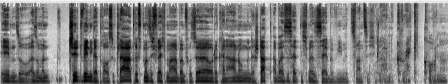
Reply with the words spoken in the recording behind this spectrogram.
Ebenso. Also, man chillt weniger draußen. Klar, trifft man sich vielleicht mal beim Friseur oder keine Ahnung in der Stadt, aber es ist halt nicht mehr dasselbe wie mit 20. Klar, am Crack Corner.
